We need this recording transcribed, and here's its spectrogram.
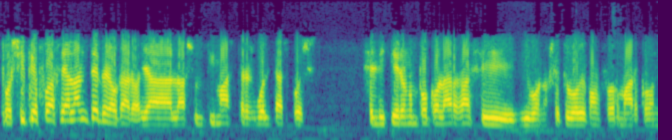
pues sí que fue hacia adelante, pero claro, ya las últimas tres vueltas, pues se le hicieron un poco largas y, y bueno, se tuvo que conformar con,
